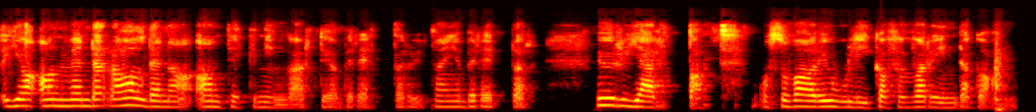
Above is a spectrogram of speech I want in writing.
jag använder all denna anteckningar till jag berättar, utan jag berättar ur hjärtat. Och så var det olika för varenda gång.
